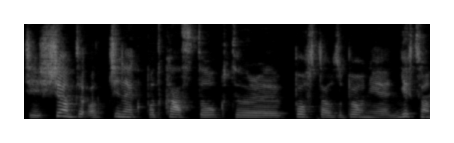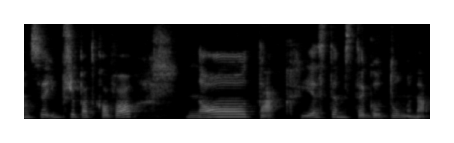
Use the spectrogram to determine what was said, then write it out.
Dziesiąty odcinek podcastu, który powstał zupełnie niechcący i przypadkowo. No tak, jestem z tego dumna.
